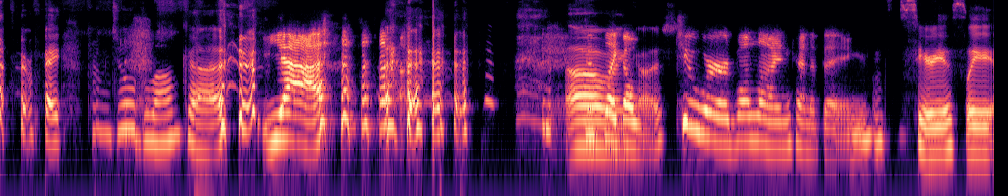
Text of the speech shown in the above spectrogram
right from Joel Blanca. yeah. oh like a- gosh. Two word, one line kind of thing. Seriously.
